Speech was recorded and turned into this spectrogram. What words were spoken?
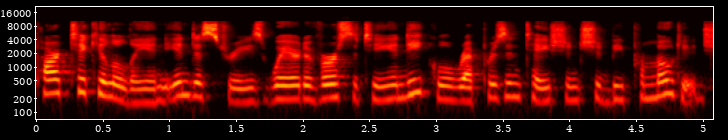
particularly in industries where diversity and equal representation should be promoted.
